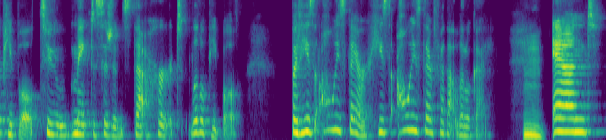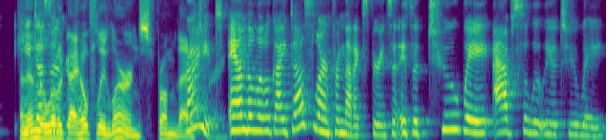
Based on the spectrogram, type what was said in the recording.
people to make decisions that hurt little people. But he's always there. He's always there for that little guy. Mm. And and then the little guy hopefully learns from that right. experience. and the little guy does learn from that experience. And it's a two-way absolutely a two-way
